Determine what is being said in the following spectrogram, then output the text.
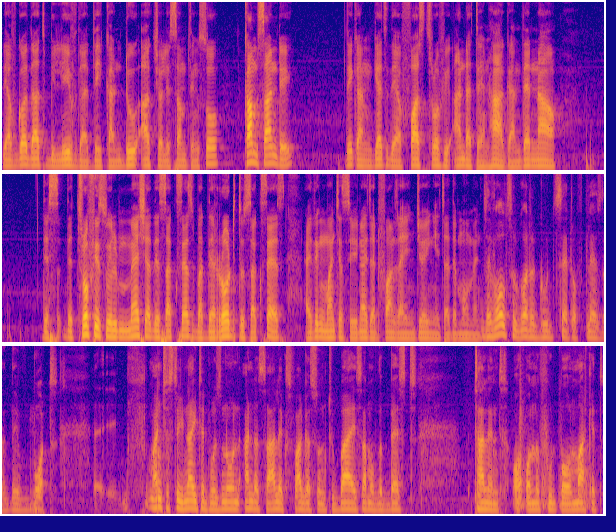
they have got that belief that they can do actually something. So come Sunday, they can get their first trophy under Ten Hag, and then now this, the trophies will measure the success, but the road to success, I think Manchester United fans are enjoying it at the moment. They've also got a good set of players that they've bought. Uh, Manchester United was known under Sir Alex Ferguson to buy some of the best talent on, on the football market,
